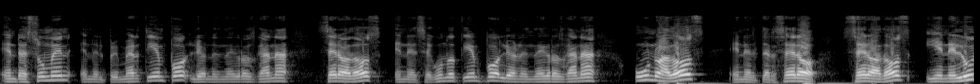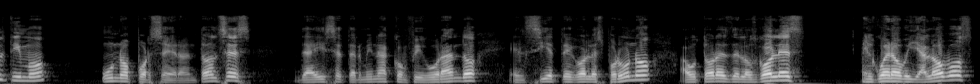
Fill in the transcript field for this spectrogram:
en resumen, en el primer tiempo, Leones Negros gana 0 a 2. En el segundo tiempo, Leones Negros gana 1 a 2. En el tercero, 0 a 2. Y en el último, 1 por 0. Entonces, de ahí se termina configurando el 7 goles por 1. Autores de los goles, el Güero Villalobos,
